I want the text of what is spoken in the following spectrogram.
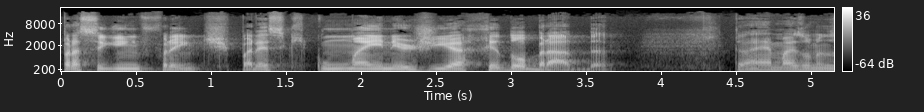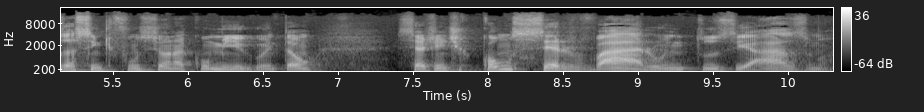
para seguir em frente. Parece que com uma energia redobrada. Então é mais ou menos assim que funciona comigo. Então, se a gente conservar o entusiasmo,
